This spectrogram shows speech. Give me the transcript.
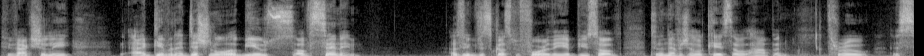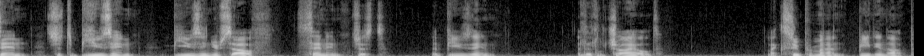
if you've actually uh, given additional abuse of sinning as we've discussed before the abuse of to the nefesh elokis that will happen through a sin. It's just abusing abusing yourself sinning just abusing a little child like Superman beating up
